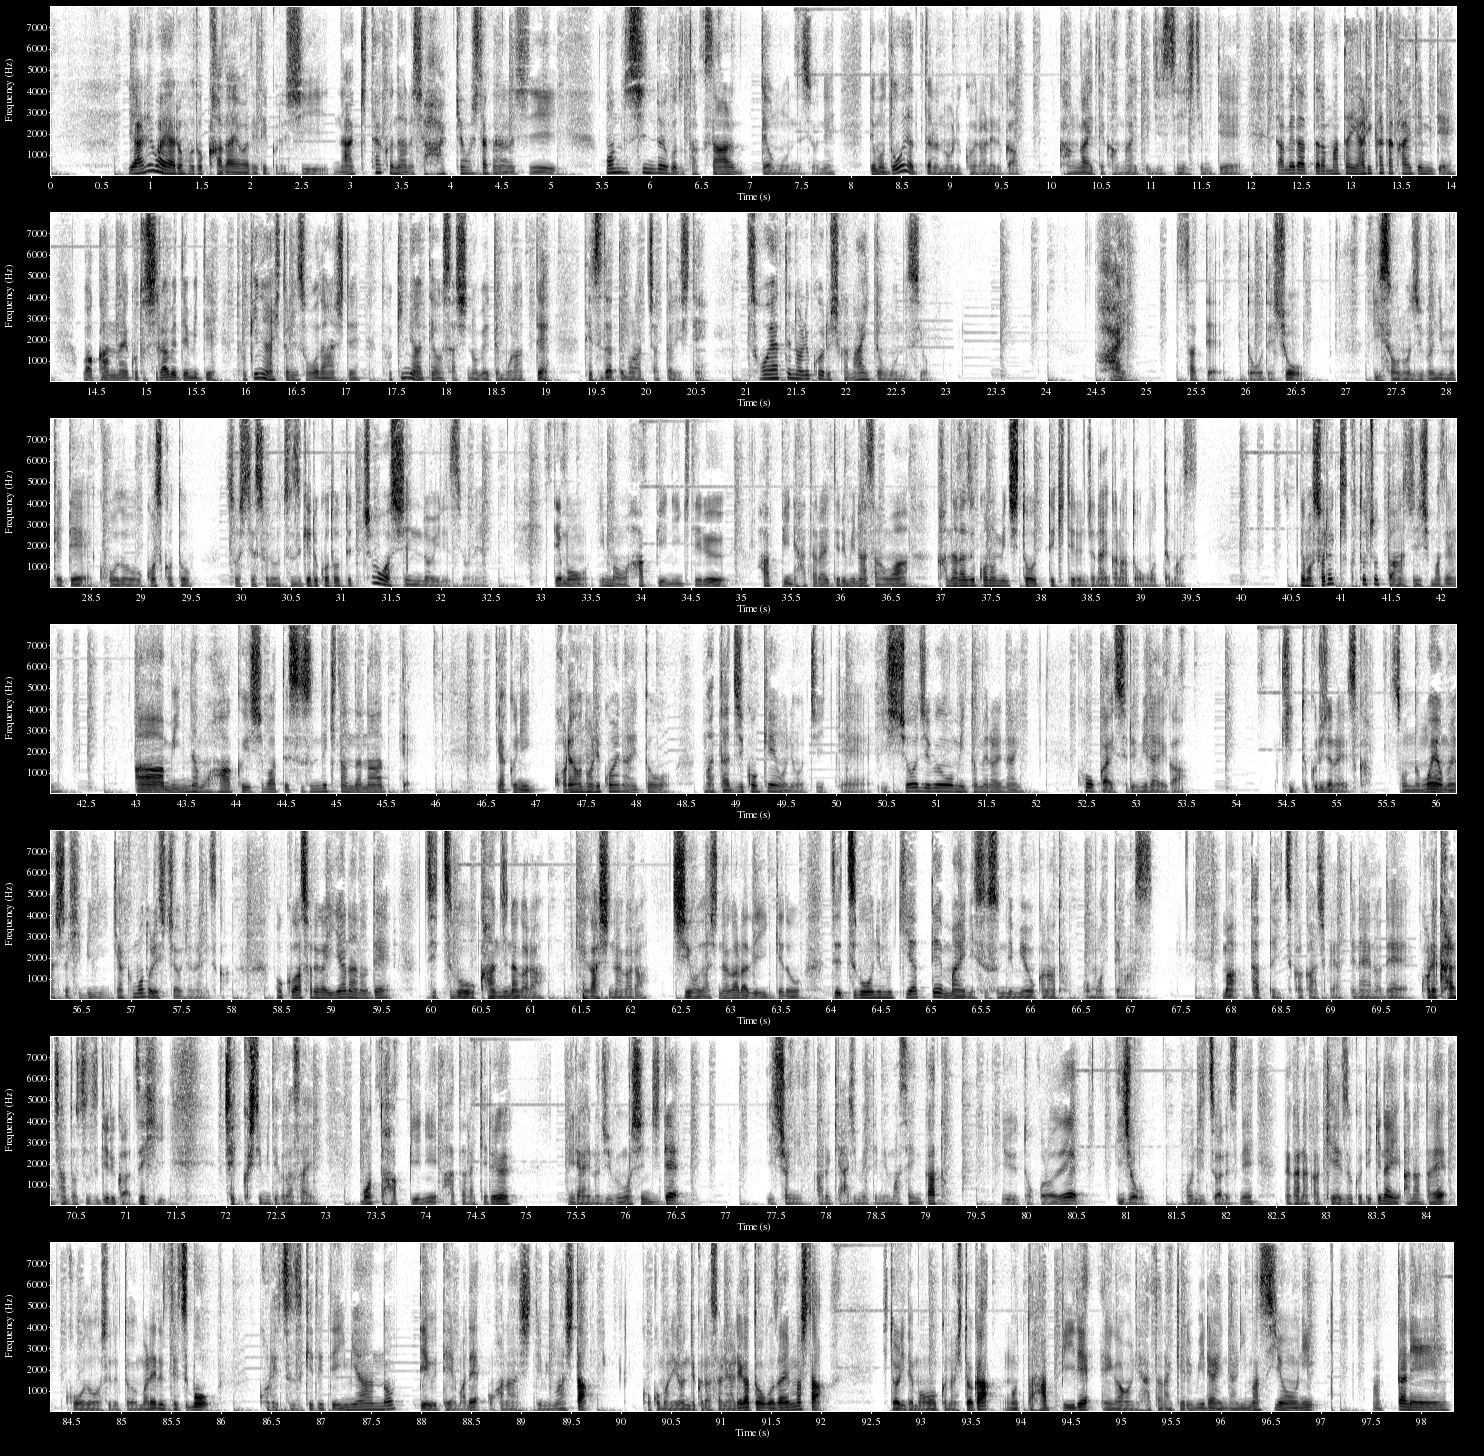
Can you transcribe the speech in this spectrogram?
やればやるほど課題は出てくるし泣きたくなるし発狂したくなるしほんとしんどいことたくさんあるって思うんですよね。でもどうやったら乗り越えられるか考えて考えて実践してみてダメだったらまたやり方変えてみて分かんないこと調べてみて時には人に相談して時には手を差し伸べてもらって手伝ってもらっちゃったりしてそうやって乗り越えるしかないと思うんですよ。はい。さてどうでしょう？理想の自分に向けて行動を起こすこと。そしてそれを続けることって超しんどいですよね。でも今はハッピーに生きてるハッピーに働いてる皆さんは必ずこの道通ってきてるんじゃないかなと思ってます。でもそれ聞くとちょっと安心しません？ああみんなも歯食いしばって進んできたんだなって。逆にこれを乗り越えないとまた自己嫌悪に陥って一生自分を認められない後悔する未来がきっと来るじゃないですか。そんなモヤモヤした日々に逆戻りしちゃうじゃないですか。僕はそれが嫌なので絶望を感じながら怪我しながら血を出しながらでいいけど絶望に向き合って前に進んでみようかなと思ってます。まあたった5日間しかやってないのでこれからちゃんと続けるか是非チェックしてみてください。もっとハッピーに働ける未来の自分を信じて一緒に歩き始めてみませんか？というところで以上。本日はですねなかなか継続できないあなたへ行動すると生まれる絶望。これ続けてて意味あんのっていうテーマでお話してみました。ここまで読んでくださりありがとうございました。一人でも多くの人がもっとハッピーで笑顔に働ける未来になりますように。まったね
